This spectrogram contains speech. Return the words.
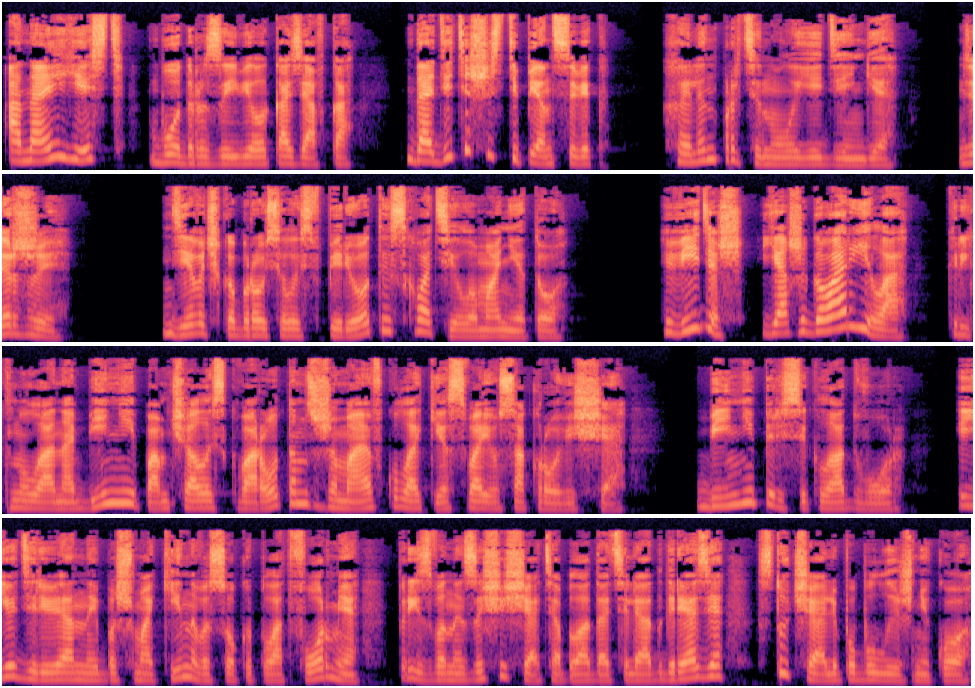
она и есть», — бодро заявила козявка. «Дадите шестипенсовик?» Хелен протянула ей деньги. «Держи». Девочка бросилась вперед и схватила монету. «Видишь, я же говорила!» — крикнула она Бинни и помчалась к воротам, сжимая в кулаке свое сокровище. Бинни пересекла двор. Ее деревянные башмаки на высокой платформе, призванные защищать обладателя от грязи, стучали по булыжнику.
